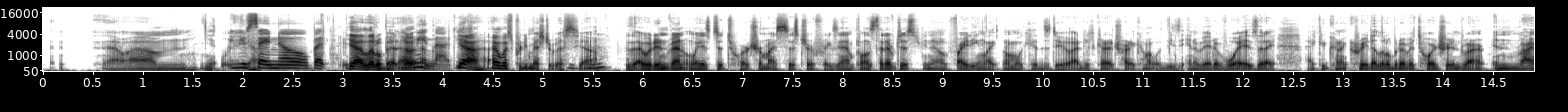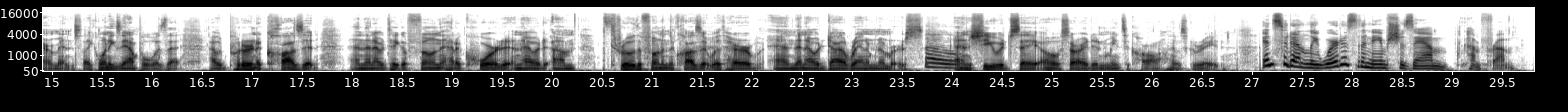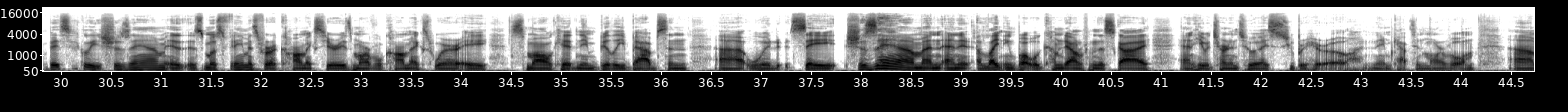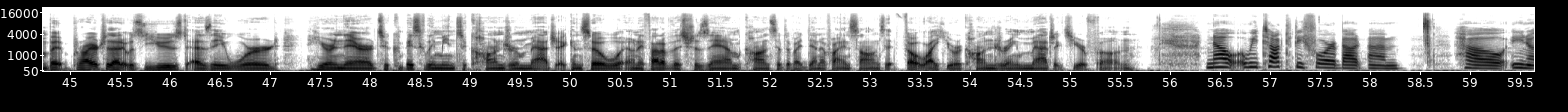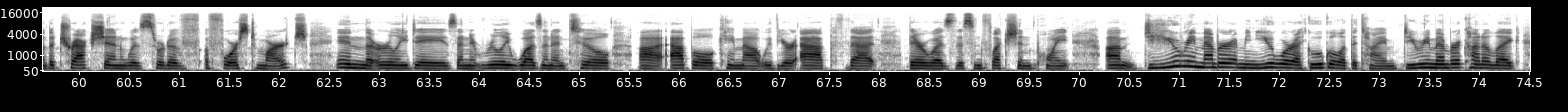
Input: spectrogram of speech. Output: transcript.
no, um, yeah, you yeah. say no, but yeah, a little bit. You I, mean that? Yeah, I was pretty mischievous. Mm-hmm. Yeah, I would invent ways to torture my sister, for example, instead of just you know fighting like normal kids do. I just kind of try to come up with these innovative ways that I, I could kind of create a little bit of a torture envir- environment. Like one example was that I would put her in a closet, and then I would take a phone that had a cord, and I would um, throw the phone in the closet with her, and then I would dial random numbers, oh. and she would say, "Oh, sorry, I didn't mean to call." It was great. Incidentally, where does the name Shazam come from? Basically, Shazam is, is, most famous for a comic series, Marvel Comics, where a small kid named Billy Batson uh, would say Shazam, and, and it, a lightning bolt would come down from the sky, and he would turn into a superhero named Captain Marvel. Um, but prior to that, it was used as a word here and there to basically mean to conjure magic. And so when I thought of the Shazam concept of identifying songs, it felt like you were conjuring magic to your phone. Now, we talked before about. Um, how you know the traction was sort of a forced march in the early days, and it really wasn't until uh, Apple came out with your app that there was this inflection point. Um, do you remember? I mean, you were at Google at the time. Do you remember kind of like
